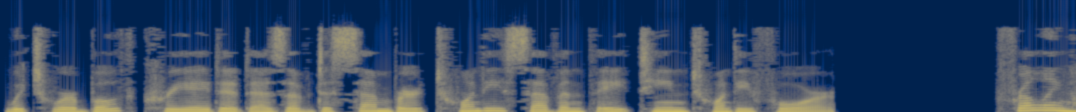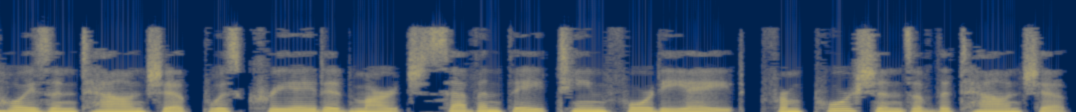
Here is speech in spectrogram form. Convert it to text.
which were both created as of December 27, 1824. Frelinghuysen Township was created March 7, 1848, from portions of the township.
